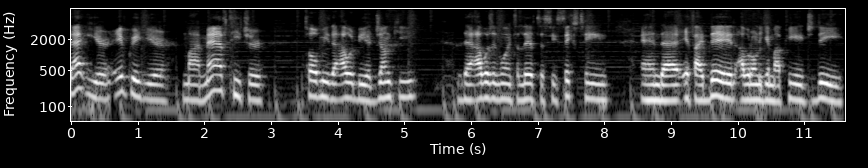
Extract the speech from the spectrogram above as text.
that year, eighth grade year, my math teacher told me that I would be a junkie, that I wasn't going to live to see 16, and that if I did, I would only get my PhD.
